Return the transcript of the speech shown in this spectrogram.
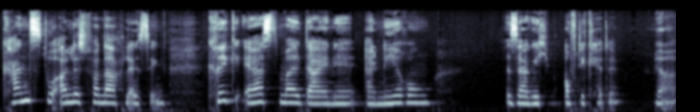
kannst du alles vernachlässigen. Krieg erstmal deine Ernährung, sage ich, auf die Kette. Ja.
